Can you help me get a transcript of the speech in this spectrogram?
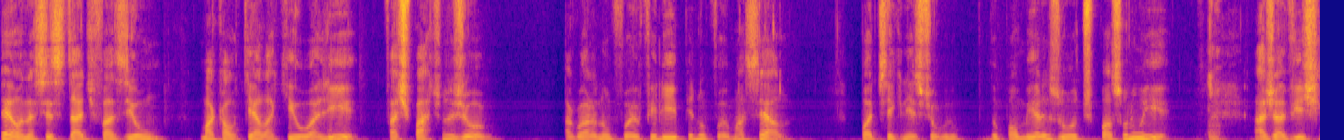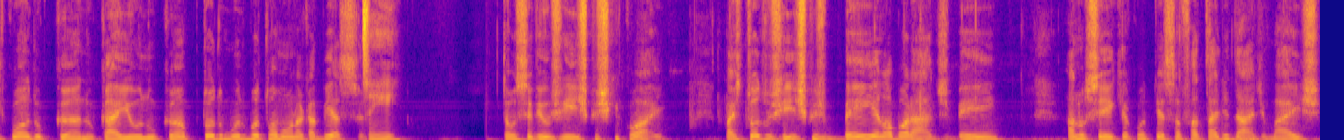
É a necessidade de fazer um, uma cautela aqui ou ali, faz parte do jogo. Agora não foi o Felipe, não foi o Marcelo. Pode ser que nesse jogo do, do Palmeiras outros possam não ir. Haja visto que quando o Cano caiu no campo, todo mundo botou a mão na cabeça. Sim. Então você vê os riscos que correm. Mas todos os riscos bem elaborados, bem. A não ser que aconteça fatalidade, mas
